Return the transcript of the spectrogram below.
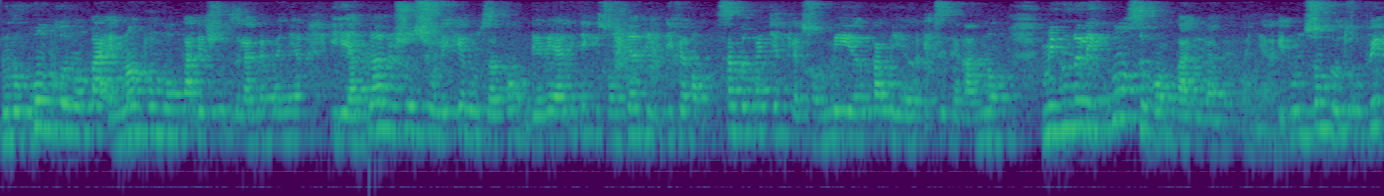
nous ne comprenons pas et n'entendons pas les choses de la même manière. Il y a plein de choses sur lesquelles nous avons des réalités qui sont bien différentes. Ça ne veut pas dire qu'elles sont meilleures, pas meilleures, etc. Non. Mais nous ne les concevons pas de la même manière. Et nous nous sommes retrouvés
